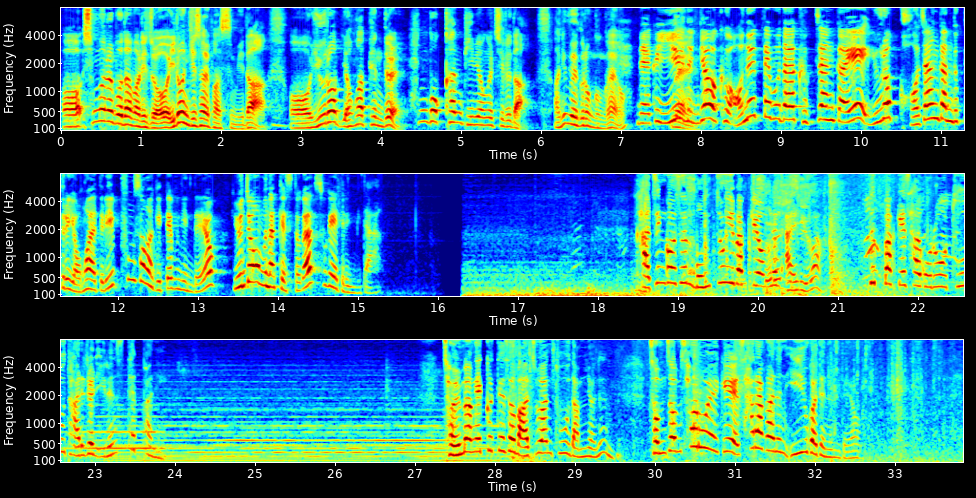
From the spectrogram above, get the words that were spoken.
어, 신문을 보다 말이죠. 이런 기사를 봤습니다. 어, 유럽 영화 팬들 행복한 비명을 지르다. 아니, 왜 그런 건가요? 네, 그 이유는요, 그 어느 때보다 극장가에 유럽 거장 감독들의 영화들이 풍성하기 때문인데요. 윤정원 문화캐스터가 소개해드립니다. 가진 것은 몸뚱이밖에 없는 알리와 뜻밖의 사고로 두 다리를 잃은 스테파니. 절망의 끝에서 마주한 두 남녀는 점점 서로에게 살아가는 이유가 되는데요.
